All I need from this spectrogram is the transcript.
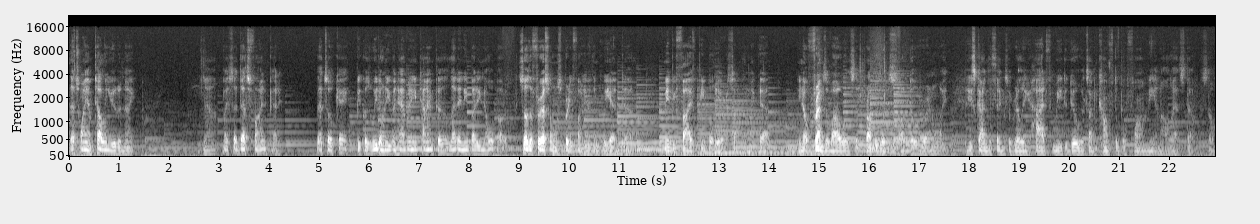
that's why I'm telling you tonight. Yeah, I said, that's fine, Patty. That's okay, because we don't even have any time to let anybody know about it. So the first one was pretty funny. I think we had uh, maybe five people here or something like that. You know, friends of ours that probably would have stopped over anyway. These kinds of things are really hard for me to do. It's uncomfortable for me and all that stuff. So,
